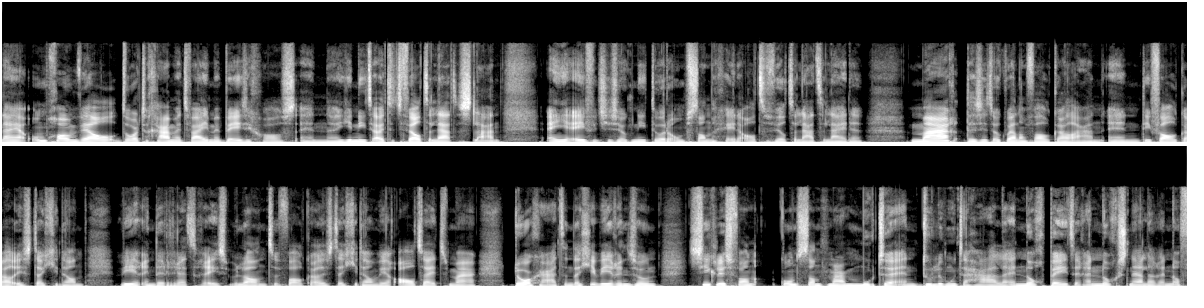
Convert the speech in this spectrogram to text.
nou ja, om gewoon wel door te gaan met waar je mee bezig was. En uh, je niet uit het veld te laten slaan. En je eventjes ook niet door de omstandigheden al te veel te laten leiden. Maar er zit ook wel een valkuil aan. En die valkuil is dat je dan weer in de red race belandt. De valkuil is dat je dan weer altijd maar doorgaat. En dat je weer in zo'n cyclus van constant maar moeten en doelen moeten halen en nog beter en nog sneller en nog,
